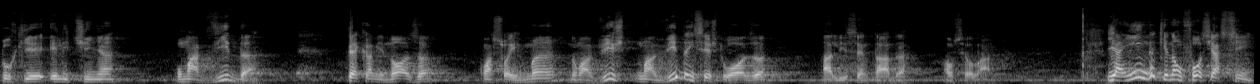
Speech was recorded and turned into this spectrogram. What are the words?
porque ele tinha uma vida pecaminosa com a sua irmã, numa, numa vida incestuosa, ali sentada ao seu lado. E ainda que não fosse assim,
